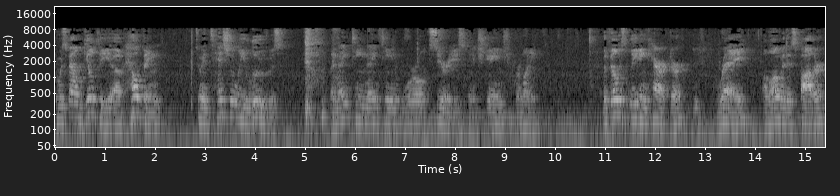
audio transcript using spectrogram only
who was found guilty of helping to intentionally lose the 1919 World Series in exchange for money. The film's leading character, Ray, along with his father,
